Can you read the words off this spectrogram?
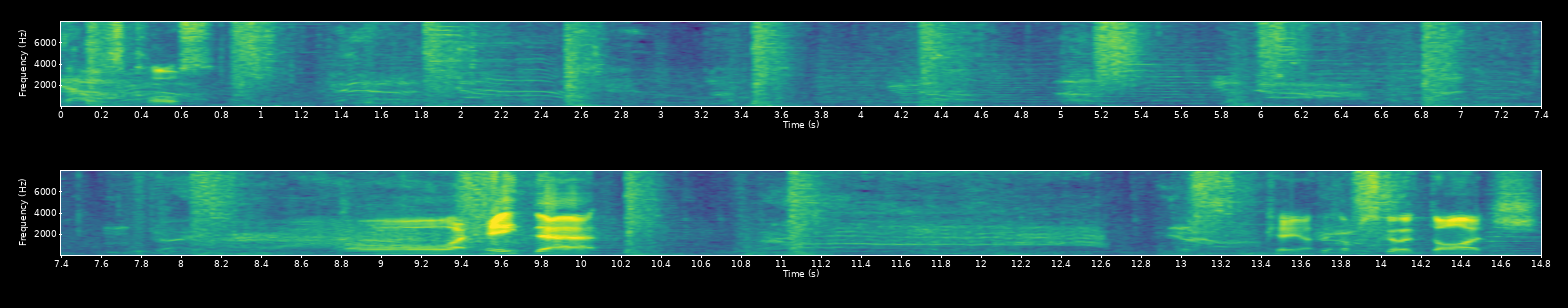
That was close. Oh, I hate that. Okay, I think I'm just gonna dodge.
